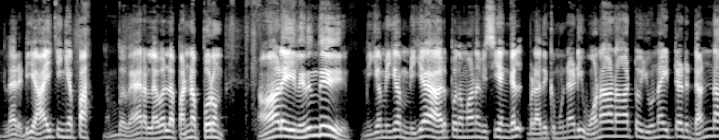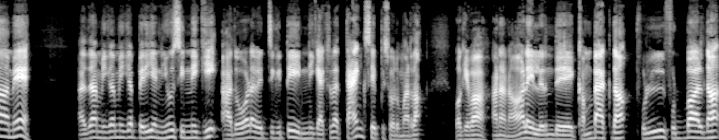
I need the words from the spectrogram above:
எல்லாம் ரெடி ஆயிக்கிங்கப்பா நம்ம வேற லெவல்ல பண்ண போறோம். நாளையிலிருந்து மிக மிக மிக அற்புதமான விஷயங்கள். பட் அதுக்கு முன்னாடி ஒனானாட்டோ யுனைடெட் டன்னாமே அதுதான் மிக மிக பெரிய நியூஸ் இன்னைக்கு. அதோட வச்சுக்கிட்டு இன்னைக்கு ஆக்சுவலாக தேங்க்ஸ் எபிசோடு மாதிரி தான் ஓகேவா ஆனால் நாளையிலிருந்து கம்பேக் தான். ஃபுல் ஃபுட்பால் தான்.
